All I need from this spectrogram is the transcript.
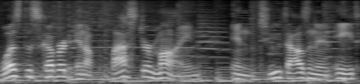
was discovered in a plaster mine in 2008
